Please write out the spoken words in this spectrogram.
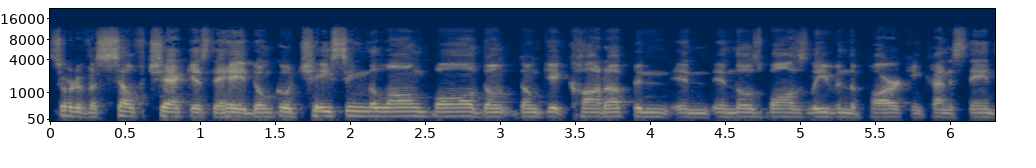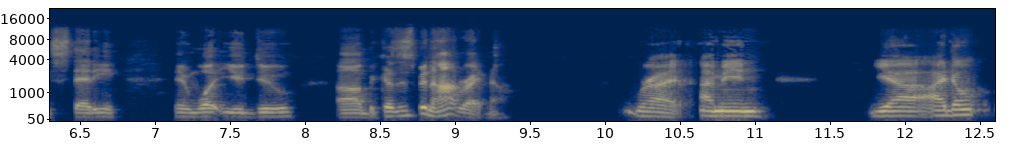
sort of a self check as to hey, don't go chasing the long ball, don't don't get caught up in in, in those balls leaving the park, and kind of staying steady in what you do uh, because it's been hot right now. Right. I mean, yeah, I don't.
